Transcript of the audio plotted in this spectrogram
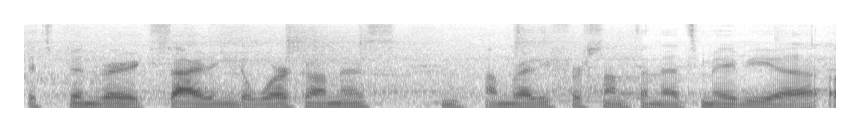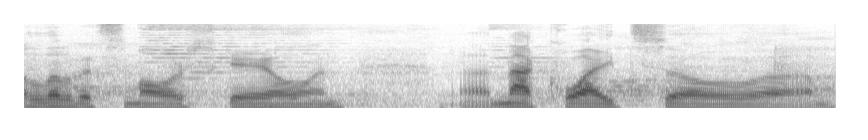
it's been very exciting to work on this. I'm ready for something that's maybe a, a little bit smaller scale and uh, not quite so um,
